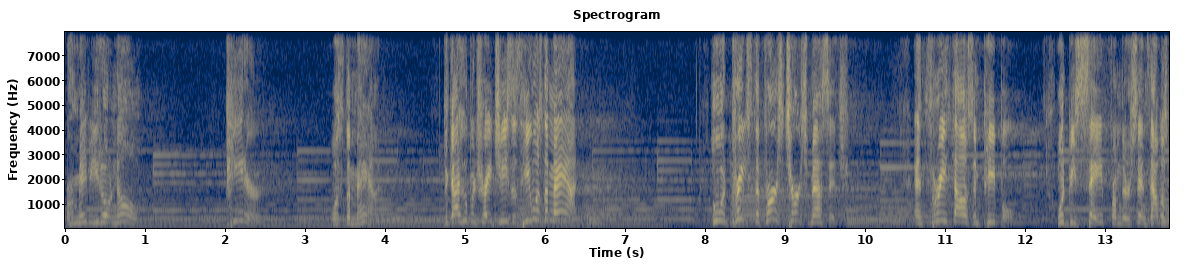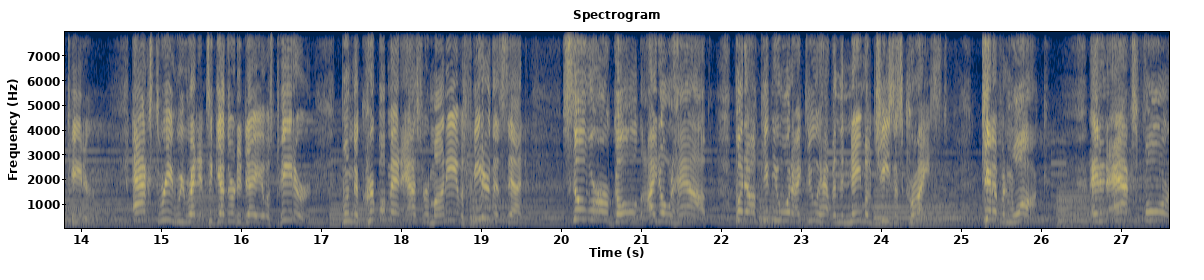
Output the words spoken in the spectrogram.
or maybe you don't know, Peter was the man. The guy who betrayed Jesus, he was the man who would preach the first church message, and 3,000 people would be saved from their sins. That was Peter. Acts 3, we read it together today. It was Peter. When the crippled man asked for money, it was Peter that said, Silver or gold I don't have, but I'll give you what I do have in the name of Jesus Christ. Get up and walk. And in Acts 4,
